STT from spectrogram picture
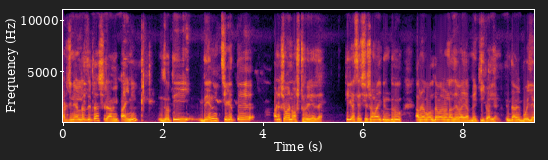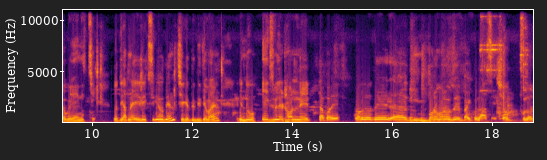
অরিজিনালটা যেটা, সেটা আমি পাইনি। যদি দেন, সেক্ষেত্রে অনেক সময় নষ্ট হয়ে যায়। ঠিক আছে? সে সময় কিন্তু আপনি বলতে পারবেন না যে, ভাই, আপনি কি করলেন? কিন্তু আমি বইলেও কইয়ে নিচ্ছি। যদি আপনার এই রিক্স কেউ দেন, সেক্ষেত্রে দিতে পারেন। কিন্তু এক্স বিলেট হর্নেট তারপরে আমাদের যে বড় বড় যে বাইকগুলো আছে, সবগুলোর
